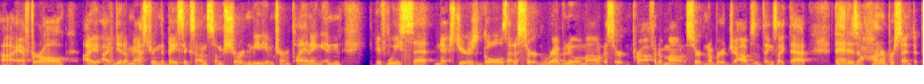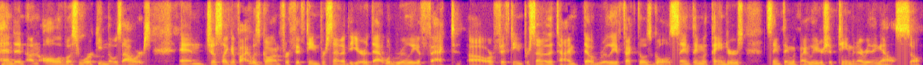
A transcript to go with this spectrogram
Uh, after all, I, I did a mastering the basics on some short and medium term planning. And if we set next year's goals at a certain revenue amount, a certain profit amount, a certain number of jobs and things like that, that is 100% dependent on all of us working those hours. And just like if I was gone for 15% of the year, that would really affect, uh, or 15% of the time, that would really affect those goals. Same thing with painters, same thing with my leadership team and everything else. So,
